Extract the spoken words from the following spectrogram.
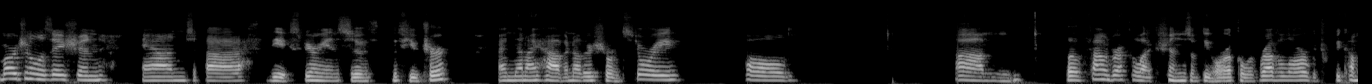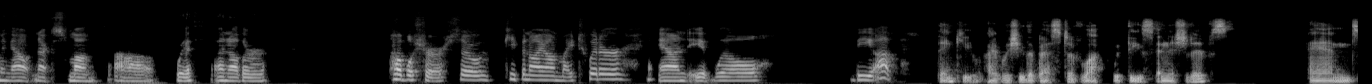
marginalization and uh, the experience of the future. And then I have another short story called um, The Found Recollections of the Oracle of Revelor, which will be coming out next month uh, with another publisher. So keep an eye on my Twitter and it will be up thank you. I wish you the best of luck with these initiatives. And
